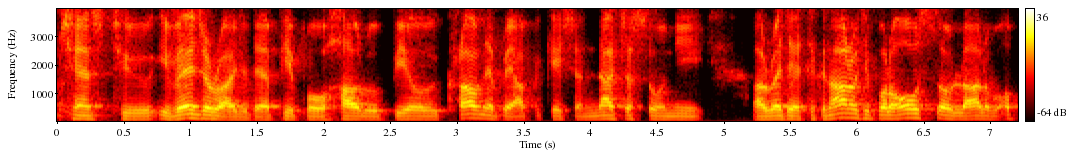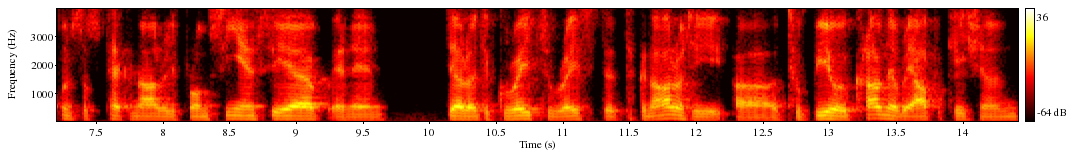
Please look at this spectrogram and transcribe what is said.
chance to evangelize their people how to build cloud native application, not just only uh, Red Hat technology, but also a lot of open source technology from CNCF and then there are the great race the technology uh, to build cloud native application.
